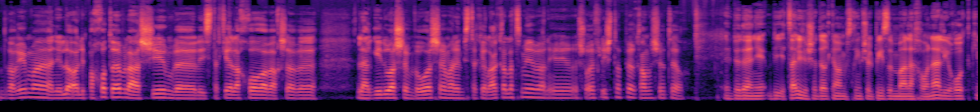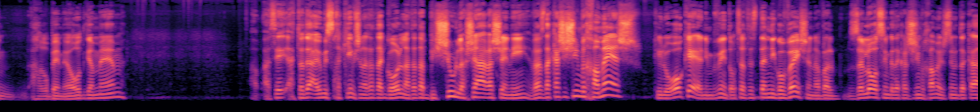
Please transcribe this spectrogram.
דברים, אה, אני לא, אני פחות אוהב להאשים ולהסתכל אחורה ועכשיו אה, להגיד הוא אשם והוא אשם, אני מסתכל רק על עצמי ואני שואף להשתפר כמה שיותר. אתה יודע, אני, יצא לי לשדר כמה משחקים של פיזה במהלך העונה, לראות הרבה מאוד גם מהם. אז אתה יודע, היו משחקים שנתת גול, נתת בישול לשער השני, ואז דקה 65, כאילו, אוקיי, אני מבין, אתה רוצה לתת standing ovation, אבל זה לא עושים בדקה 65, עושים בדקה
